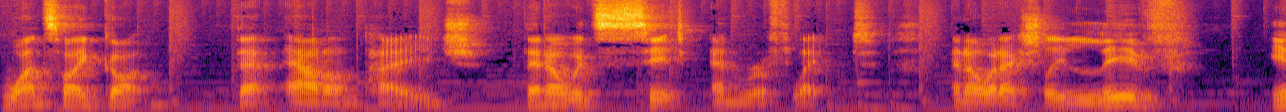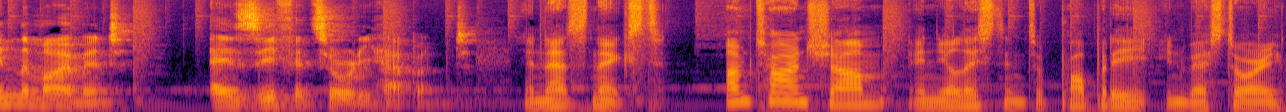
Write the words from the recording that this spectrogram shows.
Once I got that out on page, then I would sit and reflect and I would actually live in the moment as if it's already happened. And that's next. I'm Tyrone Shum, and you're listening to Property Investory.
